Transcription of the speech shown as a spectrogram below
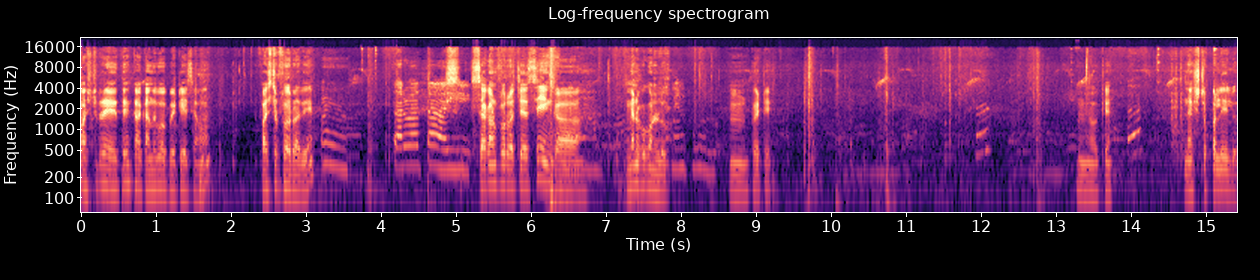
ఫస్ట్ ట్రై అయితే ఇంకా కందిపప్పు పెట్టేసాము. ఫస్ట్ ఫ్లోర్ అది. సెకండ్ ఫ్లోర్ వచ్చేసి ఇంకా మినపగుండ్లు. పెట్టి. ఓకే. నెక్స్ట్ పల్లీలు.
